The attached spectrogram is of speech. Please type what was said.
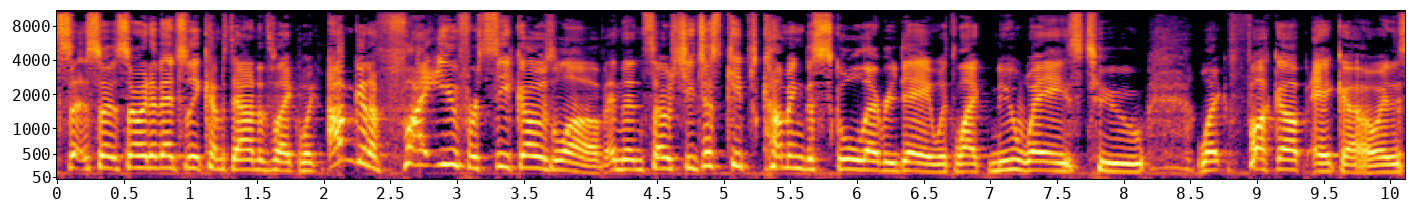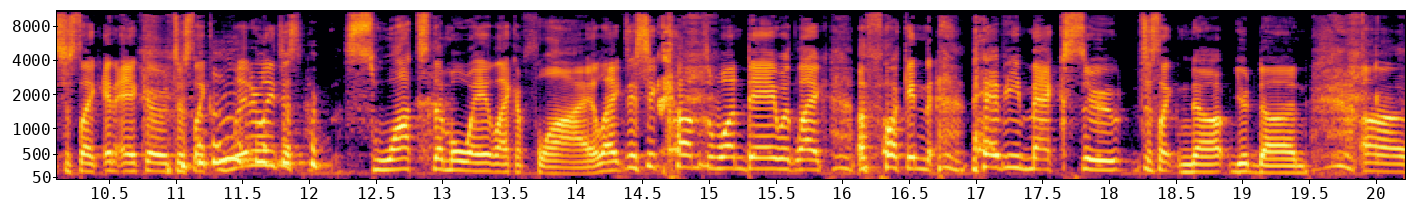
so, so so it eventually comes down to like like I'm gonna fight you for C-ko's love, and then so she just keeps coming to school every day with like new ways to like fuck up A-ko, and it's just like and A-ko just like literally just swats them away like a fly. Like she comes one day with like a fucking heavy mech suit, just like nope, you're done. Um,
